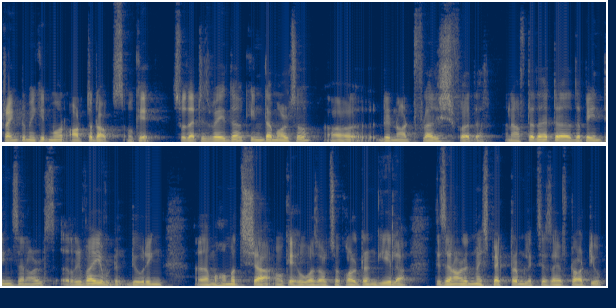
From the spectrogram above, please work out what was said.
trying to make it more orthodox. Okay so that is why the kingdom also uh, did not flourish further. And after that uh, the paintings and all revived during uh, muhammad shah okay who was also called rangila. These are all in my spectrum lectures i have taught you.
